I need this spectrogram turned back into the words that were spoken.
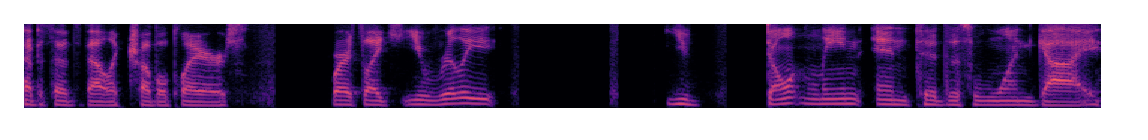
episodes about like trouble players where it's like you really you don't lean into this one guy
